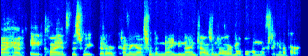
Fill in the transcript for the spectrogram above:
I have eight clients this week that are coming off of a $99,000 mobile home listing in a park.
